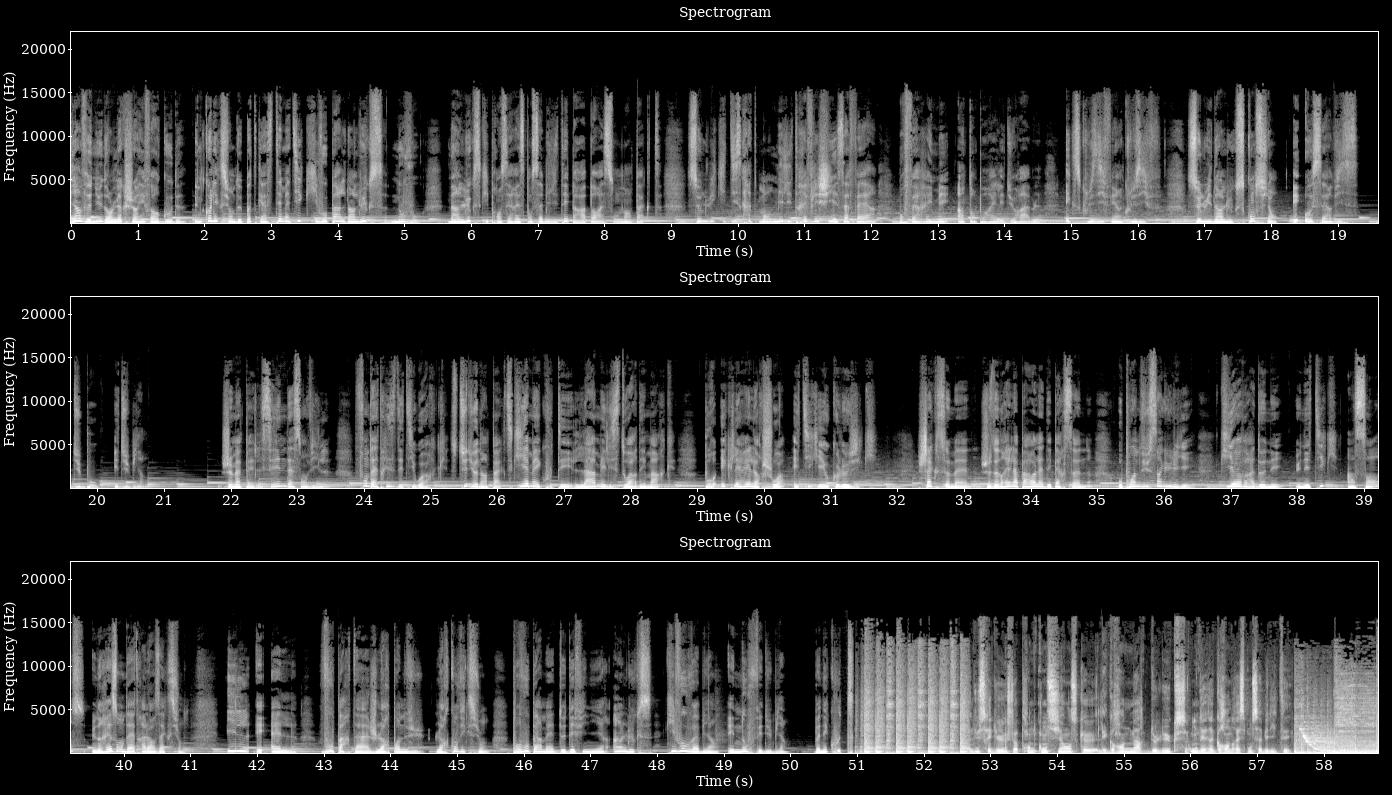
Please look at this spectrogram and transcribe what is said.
Bienvenue dans Luxury for Good, une collection de podcasts thématiques qui vous parle d'un luxe nouveau, d'un luxe qui prend ses responsabilités par rapport à son impact, celui qui discrètement milite, réfléchit et s'affaire pour faire rimer intemporel et durable, exclusif et inclusif, celui d'un luxe conscient et au service du beau et du bien. Je m'appelle Céline Dassonville, fondatrice d'EtiWork, studio d'impact qui aime à écouter l'âme et l'histoire des marques pour éclairer leurs choix éthiques et écologiques. Chaque semaine, je donnerai la parole à des personnes au point de vue singulier qui œuvrent à donner une éthique, un sens, une raison d'être à leurs actions. Ils et elles vous partagent leur point de vue, leurs convictions pour vous permettre de définir un luxe qui vous va bien et nous fait du bien. Bonne écoute L'industrie du luxe doit prendre conscience que les grandes marques de luxe ont des grandes responsabilités.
